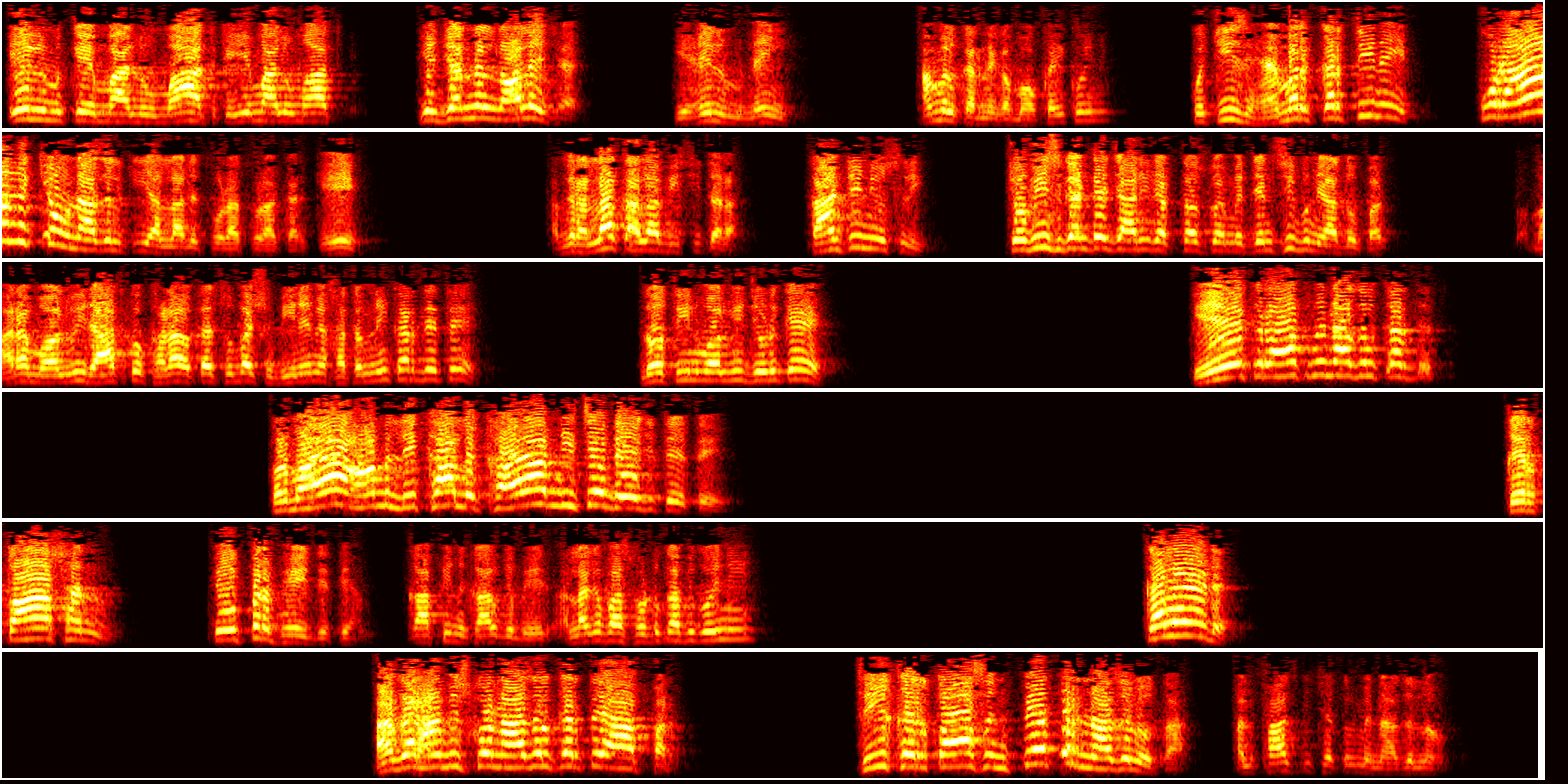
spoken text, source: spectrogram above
علم کے معلومات کے، یہ معلومات یہ جنرل نالج ہے۔ یہ علم نہیں عمل کرنے کا موقع ہی کوئی نہیں۔ کوئی چیز ہیمر کرتی نہیں۔ قرآن کیوں نازل کیا؟ اللہ نے تھوڑا تھوڑا کر کے۔ اگر اللہ تعالیٰ بھی اسی طرح کنٹینیوسلی چوبیس گھنٹے جاری رکھتا اس کو ایمرجنسی بنیادوں پر ہمارا مولوی رات کو کھڑا ہوتا ہے، صبح شبینے میں ختم نہیں کر دیتے۔ دو تین مولوی جڑ کے ایک رات میں نازل کر دیتے۔ فرمایا، ہم لکھا لکھایا نیچے بھیجتے تھے۔ کرتاسن پیپر بھیج دیتے ہم، کاپی نکال کے بھیج، اللہ کے پاس فوٹو کاپی کوئی نہیں کلرڈ۔ اگر ہم اس کو نازل کرتے آپ پر، فی کرتاسن پیپر نازل ہوتا، الفاظ کی شکل میں نازل نہ ہو۔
